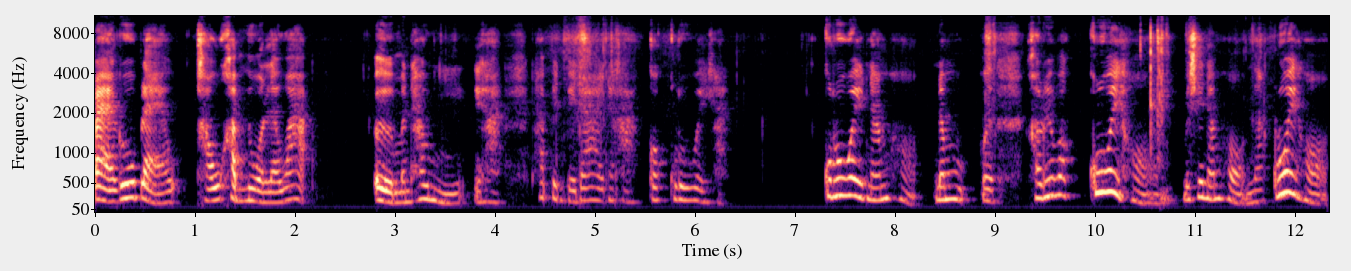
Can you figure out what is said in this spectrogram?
แปรรูปแล้วเขาคำนวณแล้วว่า เออมันเท่านี้นะคะถ้าเป็นไปได้นะคะ ก็กล้วยค่ะ กล้วยน้ำหอมน้ำเออเขาเรียกว่ากล้วยหอม ไม่ใช่น้ำหอมนะกล้วยหอม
